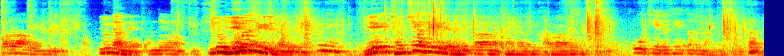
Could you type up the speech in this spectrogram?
걸어하고. 이러면 안 돼 안 돼요. 이러면 얘만 세 개 되잖아 그지? 네. 얘 전체가 세 개 돼야 되니까 마찬가지 가로하고 세 개. O 뒤에도 세 써주면 안 돼.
